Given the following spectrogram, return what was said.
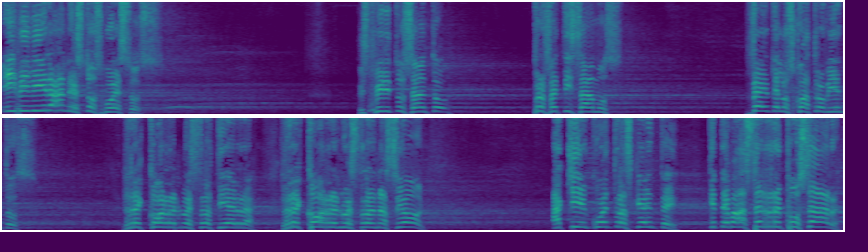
y vivirán estos huesos. Espíritu Santo, profetizamos. Ven de los cuatro vientos. Recorre nuestra tierra. Recorre nuestra nación. Aquí encuentras gente que te va a hacer reposar.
